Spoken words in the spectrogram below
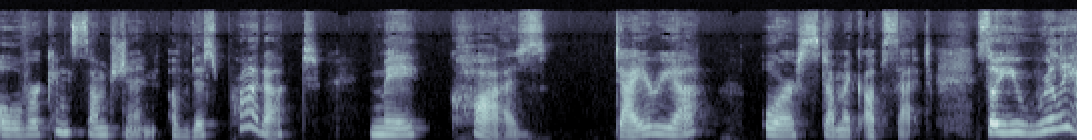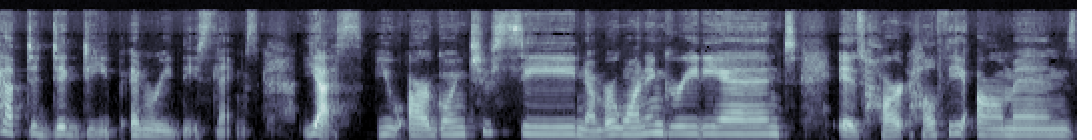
overconsumption of this product may cause diarrhea or stomach upset. So you really have to dig deep and read these things. Yes, you are going to see number one ingredient is heart healthy almonds.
